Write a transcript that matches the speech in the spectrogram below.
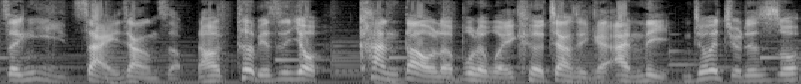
争议在这样子。然后特别是又看到了布雷维克这样子一个案例，你就会觉得是说，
